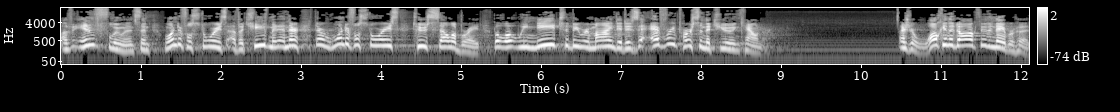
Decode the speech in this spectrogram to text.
of influence and wonderful stories of achievement. And they're, they're wonderful stories to celebrate. But what we need to be reminded is that every person that you encounter, as you're walking the dog through the neighborhood,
